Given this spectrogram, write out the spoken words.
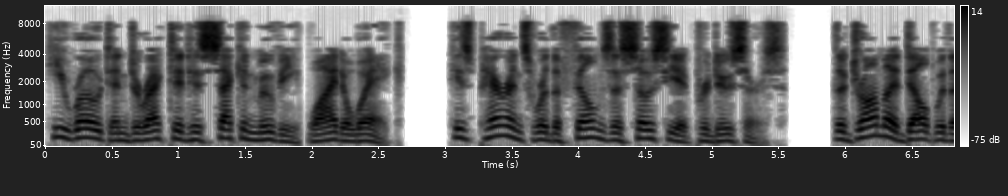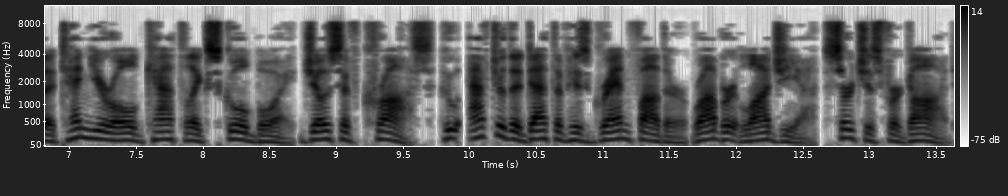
He wrote and directed his second movie, Wide Awake. His parents were the film's associate producers. The drama dealt with a 10-year-old Catholic schoolboy Joseph Cross who, after the death of his grandfather Robert Loggia, searches for God.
